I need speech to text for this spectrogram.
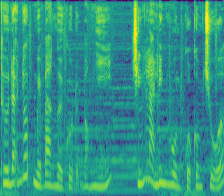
Thứ đã nhốt 13 người của đội bóng nhí chính là linh hồn của công chúa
